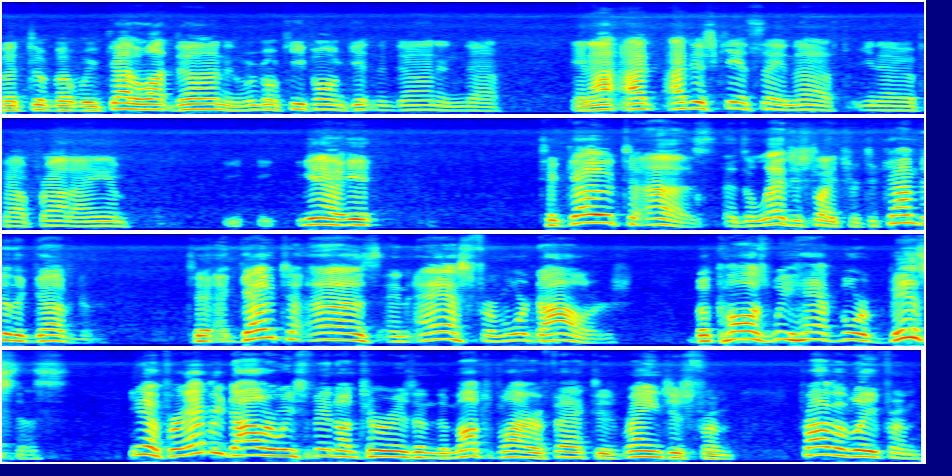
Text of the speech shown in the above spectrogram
But uh, but we've got a lot done, and we're going to keep on getting it done. And uh, and I, I I just can't say enough, you know, of how proud I am. You know, it to go to us as a legislature, to come to the governor, to go to us and ask for more dollars because we have more business you know, for every dollar we spend on tourism, the multiplier effect is, ranges from probably from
